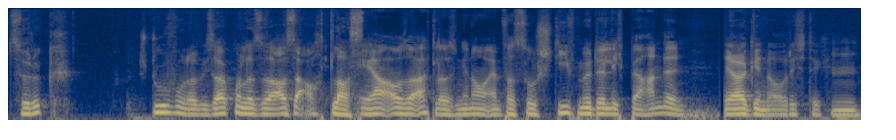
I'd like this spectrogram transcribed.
zurückstufen oder wie sagt man das, also außer Acht lassen. Ja, außer Acht lassen, genau. Einfach so stiefmütterlich behandeln. Ja, genau, richtig. Hm.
